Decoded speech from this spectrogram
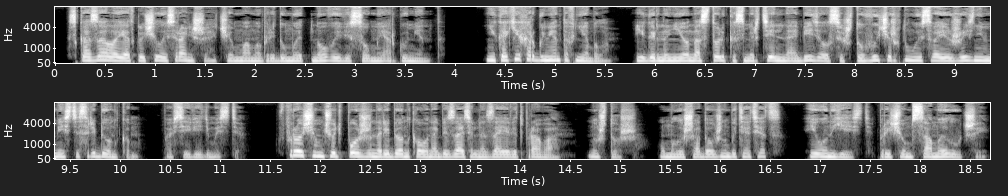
— Сказала и отключилась раньше, чем мама придумает новый весомый аргумент. Никаких аргументов не было. Игорь на нее настолько смертельно обиделся, что вычеркнул из своей жизни вместе с ребенком, по всей видимости. Впрочем, чуть позже на ребенка он обязательно заявит права. Ну что ж, у малыша должен быть отец. И он есть, причем самый лучший.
